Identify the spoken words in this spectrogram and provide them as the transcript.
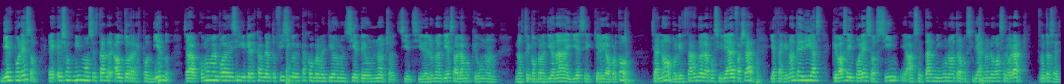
Y por eso, e, ellos mismos están autorrespondiendo. O sea, ¿cómo me puedes decir que quieres cambiar tu físico que estás comprometido en un 7 o un 8? Si, si del 1 al 10 hablamos que uno no estoy comprometido a nada y 10 quiero ir a por todo. O sea, no, porque te está dando la posibilidad de fallar. Y hasta que no te digas que vas a ir por eso sin aceptar ninguna otra posibilidad, no lo vas a lograr. Entonces,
